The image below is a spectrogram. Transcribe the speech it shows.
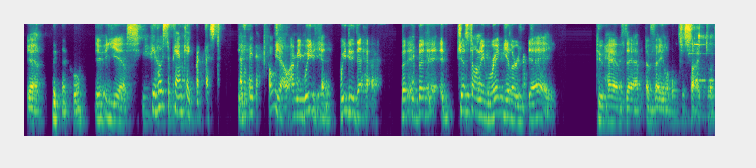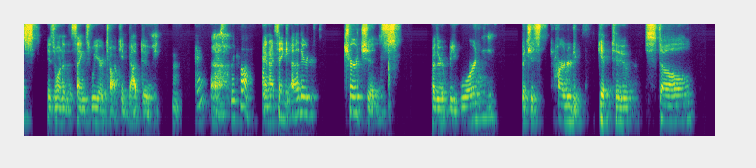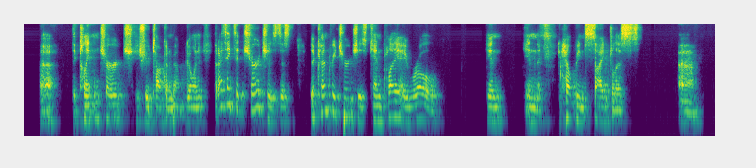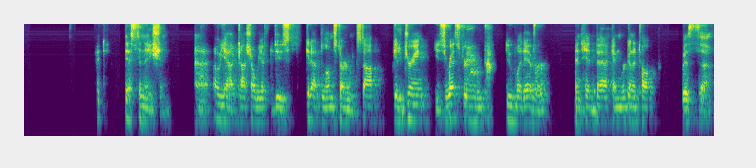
Yeah. Isn't that cool? Yes. If you host a pancake breakfast, that'll be there. Oh, yeah. I mean, we, we do that. But, but just on a regular day to have that available to cyclists is one of the things we are talking about doing. Okay, Uh, that's really cool. And I think other churches, whether it be Worden, which is harder to get to, Stull, uh, the Clinton Church, if you're talking about going, but I think the churches, this, the country churches can play a role in, in helping cyclists um, destination. Uh, oh yeah, gosh, all we have to do is get out to Lone Star and stop, get a drink, use the restroom, do whatever, and head back. And we're going to talk with uh,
